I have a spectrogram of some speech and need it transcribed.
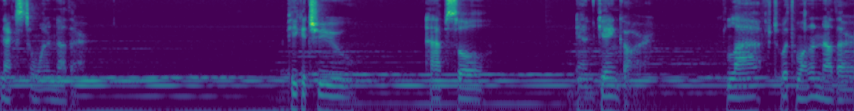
next to one another. Pikachu, Absol, and Gengar laughed with one another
